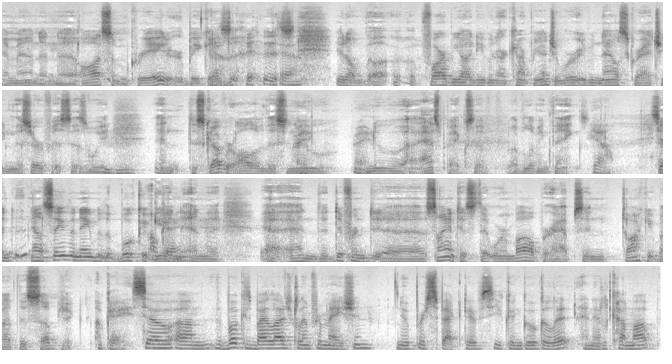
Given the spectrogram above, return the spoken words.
Amen, and uh, awesome creator because yeah. it's yeah. you know uh, far beyond even our comprehension. We're even now scratching the surface as we mm-hmm. and discover all of this new right. Right. new uh, aspects of, of living things. Yeah. So, and now say the name of the book again okay. and the uh, and the different uh, scientists that were involved, perhaps, in talking about this subject. Okay, so um, the book is Biological Information: New Perspectives. You can Google it, and it'll come up.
